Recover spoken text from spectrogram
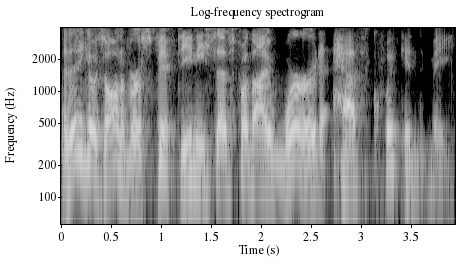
And then he goes on to verse 50 and he says, For thy word hath quickened me.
